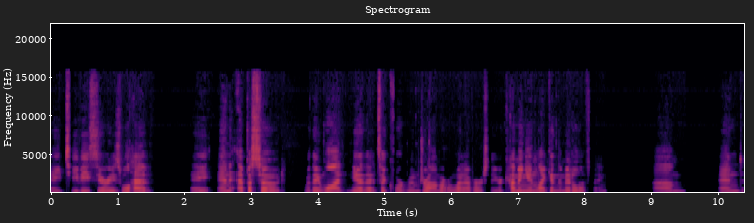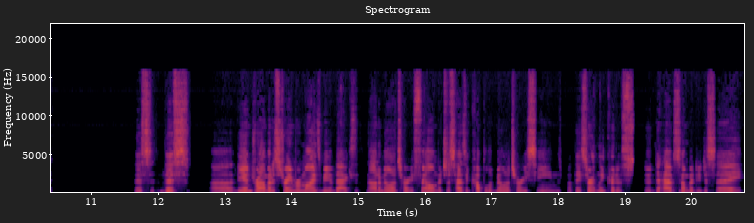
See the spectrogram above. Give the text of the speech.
a TV series will have a an episode where they want you know it's a courtroom drama or whatever. So you're coming in like in the middle of things. Um, and this this uh, the Andromeda Strain reminds me of that because it's not a military film; it just has a couple of military scenes. But they certainly could have stood to have somebody to say,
